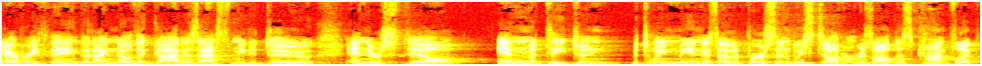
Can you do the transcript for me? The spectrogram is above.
everything that I know that God has asked me to do, and there's still enmity between, between me and this other person. We still haven't resolved this conflict.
